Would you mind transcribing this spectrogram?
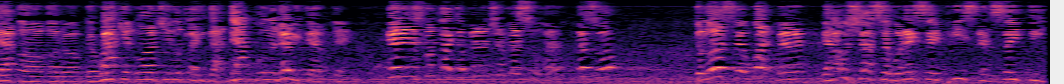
that uh, uh the, the rocket launcher looked like he got that bullet, every damn thing. And it just looked like a miniature missile, man. That's all. The Lord said what, man? The house Shah said, when they say peace and safety,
